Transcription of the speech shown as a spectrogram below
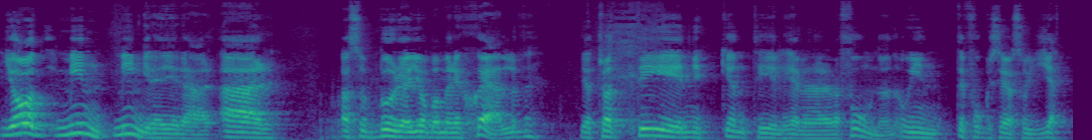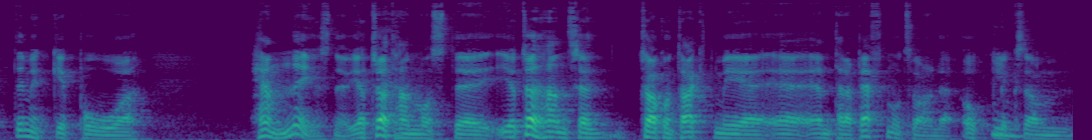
Ja, min, min grej i det här är Alltså börja jobba med dig själv. Jag tror att det är nyckeln till hela den här relationen. Och inte fokusera så jättemycket på henne just nu. Jag tror att han måste... Jag tror att han ska ta kontakt med eh, en terapeut motsvarande. Och liksom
